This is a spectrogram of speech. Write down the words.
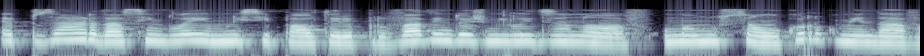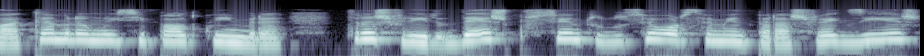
Apesar da Assembleia Municipal ter aprovado em 2019 uma moção que recomendava à Câmara Municipal de Coimbra transferir 10% do seu orçamento para as freguesias,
